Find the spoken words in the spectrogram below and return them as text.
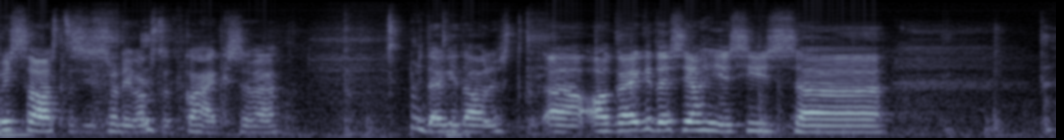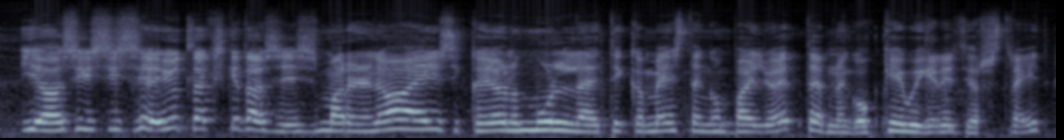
mis aasta siis oli, kaks tuhat kaheksa või? midagi taolist, aga igatahes jah, ja siis äh, ja siis, siis jutt läkski edasi, siis Marin oli, aa ei, siis ikka ei olnud mulle, et ikka meestega on palju ette, nagu okei okay,, we get it, you are straight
